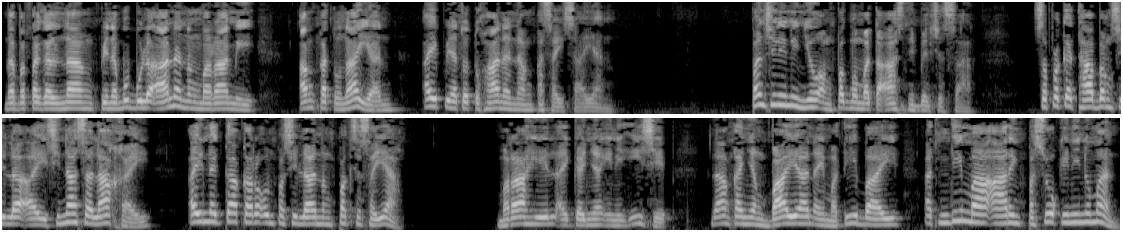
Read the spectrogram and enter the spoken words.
na batagal nang pinabubulaanan ng marami ang katunayan ay pinatotohanan ng kasaysayan. Pansinin ninyo ang pagmamataas ni Belshazzar, sapagkat habang sila ay sinasalakay, ay nagkakaroon pa sila ng pagsasaya. Marahil ay kanyang iniisip na ang kanyang bayan ay matibay at hindi maaaring pasukin ni numan.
